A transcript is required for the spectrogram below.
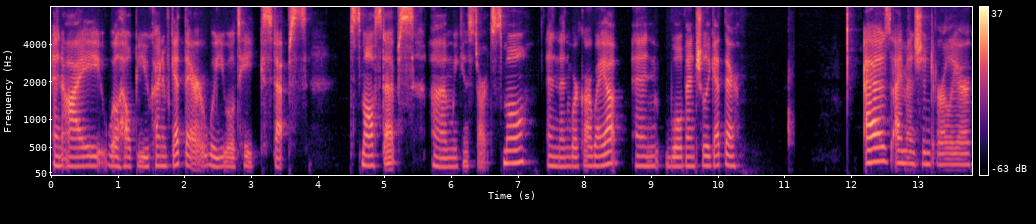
and I will help you kind of get there where you will take steps, small steps. Um, we can start small and then work our way up, and we'll eventually get there. As I mentioned earlier,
